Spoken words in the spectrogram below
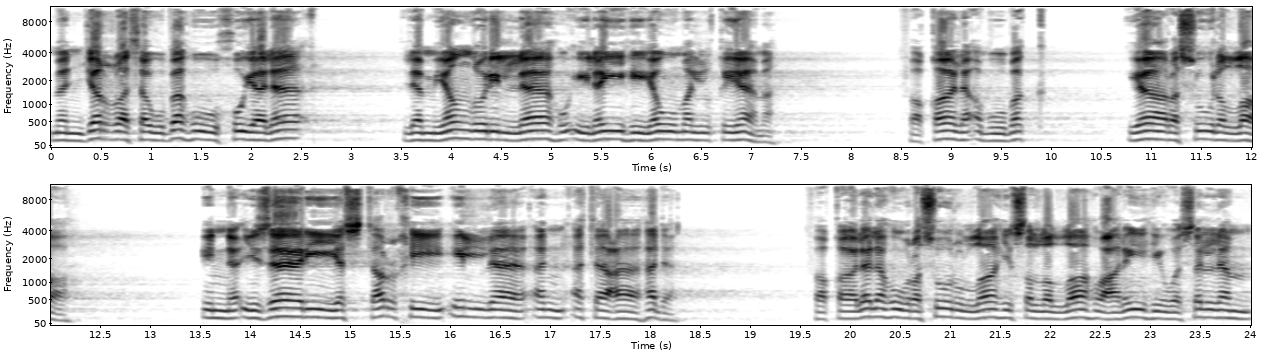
من جر ثوبه خيلاء لم ينظر الله إليه يوم القيامة. فقال أبو بكر يا رسول الله إن إزاري يسترخي إلا أن اتعاهده فقال له رسول الله صلى الله عليه وسلم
